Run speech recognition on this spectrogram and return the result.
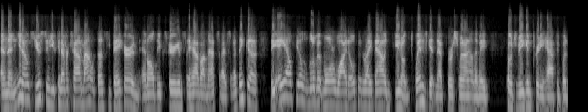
And then, you know, Houston, you can never count them out with Dusty Baker and, and all the experience they have on that side. So I think uh, the AL feels a little bit more wide open right now. You know, the Twins getting that first win. I know they made Coach Vigen pretty happy, but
